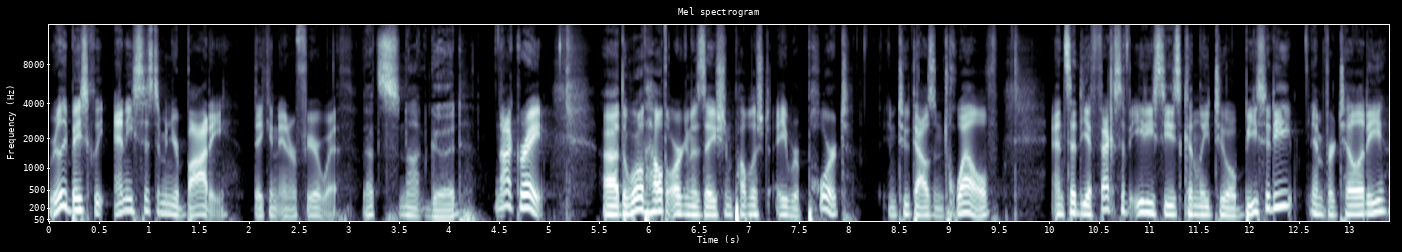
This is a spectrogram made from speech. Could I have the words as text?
really basically any system in your body they can interfere with. That's not good. Not great. Uh, the World Health Organization published a report in 2012 and said the effects of EDCs can lead to obesity, infertility,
